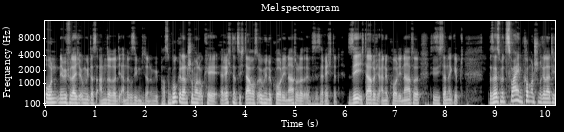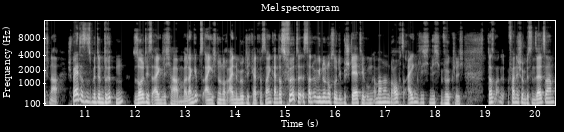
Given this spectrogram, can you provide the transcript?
Und nehme vielleicht irgendwie das andere, die andere 7, die dann irgendwie passen. Gucke dann schon mal, okay, errechnet sich daraus irgendwie eine Koordinate oder was ist errechnet? Sehe ich dadurch eine Koordinate, die sich dann ergibt. Das heißt, mit zweien kommt man schon relativ nah. Spätestens mit dem dritten sollte ich es eigentlich haben, weil dann gibt es eigentlich nur noch eine Möglichkeit, was sein kann. Das vierte ist dann irgendwie nur noch so die Bestätigung, aber man braucht es eigentlich nicht wirklich. Das fand ich schon ein bisschen seltsam.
